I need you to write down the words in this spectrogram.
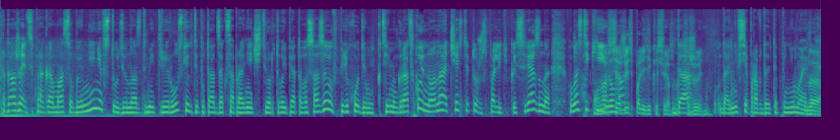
Продолжается программа «Особое мнение». В студии у нас Дмитрий Русских, депутат Заксобрания 4 и 5 созывов. Переходим к теме городской, но она отчасти тоже с политикой связана. Власти Кирова... У нас вся жизнь с политикой связана, да, к сожалению. Да, не все, правда, это понимают. Да.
